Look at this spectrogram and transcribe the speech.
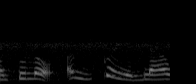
nagtulo. Ang kuyaglaw.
